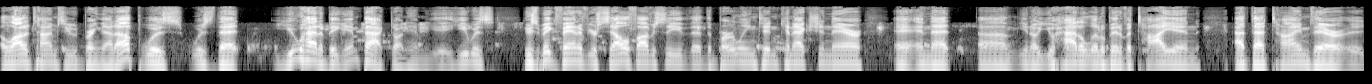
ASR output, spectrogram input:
a lot of times he would bring that up was was that you had a big impact on him. He was he was a big fan of yourself. Obviously, the the Burlington connection there, and, and that um, you know you had a little bit of a tie-in at that time there. Uh,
